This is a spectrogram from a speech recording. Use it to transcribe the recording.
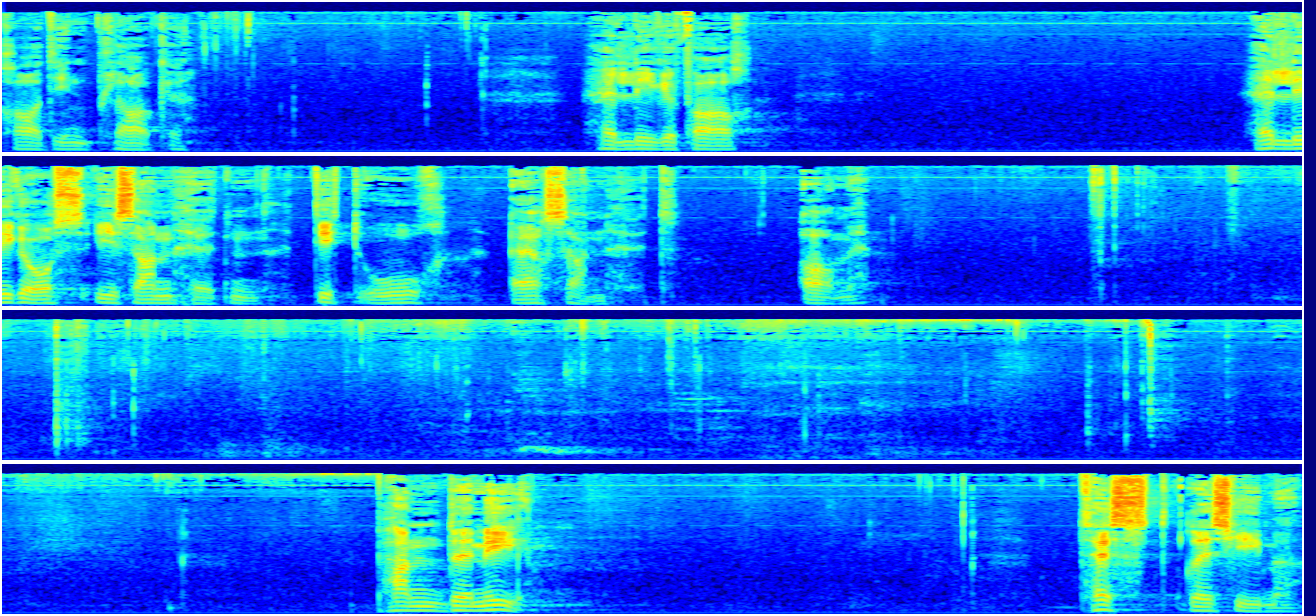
fra din plage. Hellige Far, hellige oss i sannheten. Ditt ord er sannhet. Amen. pandemi, testregime,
